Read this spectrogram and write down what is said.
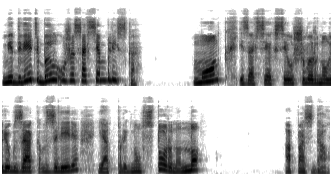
Медведь был уже совсем близко. Монк изо всех сил швырнул рюкзак в зверя и отпрыгнул в сторону, но опоздал.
